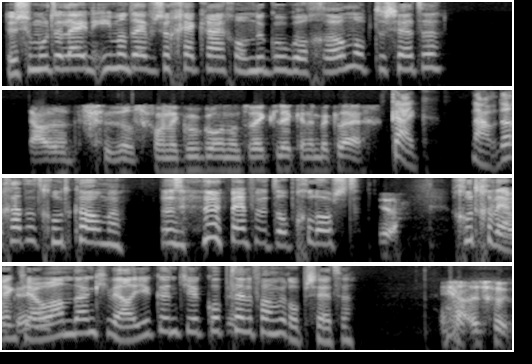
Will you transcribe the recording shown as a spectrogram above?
Dus ze moet alleen iemand even zo gek krijgen om de Google Chrome op te zetten? Ja, dat, dat is gewoon een Google en dan twee klikken en dan ben je klaar. Kijk, nou, dan gaat het goed komen. Dus dan hebben we het opgelost. Ja. Goed gewerkt. Johan. Dankjewel. Je kunt je koptelefoon weer opzetten. Ja, is goed.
